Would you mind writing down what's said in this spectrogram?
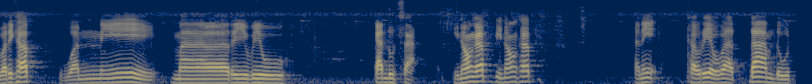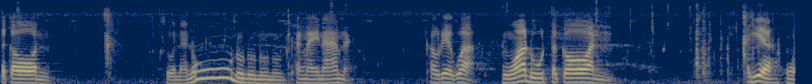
สวัสดีครับ วันนี้มารีวิว การดูดสระพี่น้องครับพี่น้องครับ อันนี้เขาเรียกว่าด้ามดูดตะกอนส่วนอันนู้นนู่นนู่นนู่นข้างในน้ำเน่ะเขาเรียกว่า หัวดูดตะกอนไอ้เหี้ยหัว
